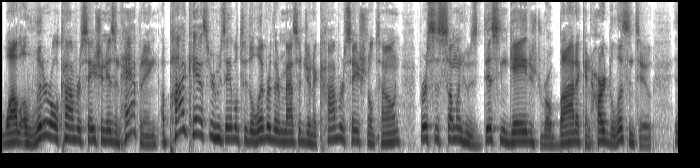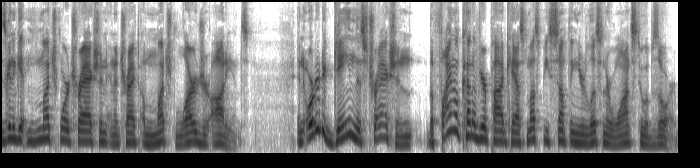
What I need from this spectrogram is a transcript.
While a literal conversation isn't happening, a podcaster who's able to deliver their message in a conversational tone versus someone who's disengaged, robotic, and hard to listen to is going to get much more traction and attract a much larger audience. In order to gain this traction, the final cut of your podcast must be something your listener wants to absorb.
